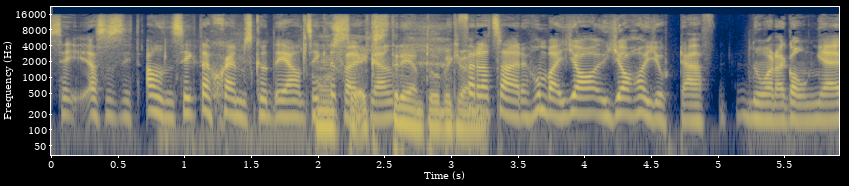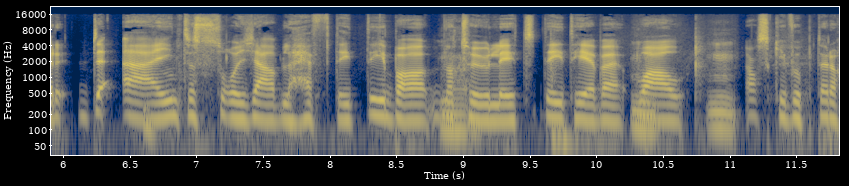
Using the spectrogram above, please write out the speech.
sig, alltså sitt ansikte, skämskudde i Hon ansiktet ser verkligen. extremt obekväm För att så här, hon bara, ja, jag har gjort det här några gånger, det är inte så jävla häftigt, det är bara naturligt, det är tv, Mm. wow. Jag skriv upp det då.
